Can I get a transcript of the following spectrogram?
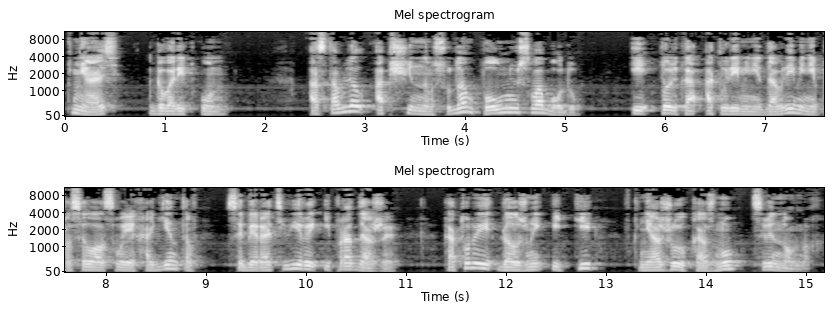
«Князь», — говорит он, — оставлял общинным судам полную свободу и только от времени до времени посылал своих агентов собирать виры и продажи, которые должны идти в княжую казну с виновных.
